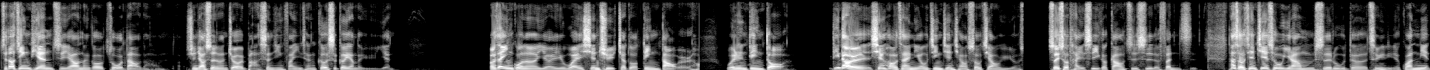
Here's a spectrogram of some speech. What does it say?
直到今天，只要能够做到的，宣教士们就会把圣经翻译成各式各样的语言。而在英国呢，有一位先驱叫做丁道尔，哈，威廉丁道尔。丁道尔先后在牛津、剑桥受教育哦。所以说，他也是一个高知识的分子。他首先接触伊拉姆斯路的词语里的观念，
